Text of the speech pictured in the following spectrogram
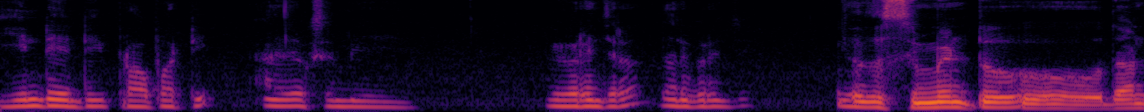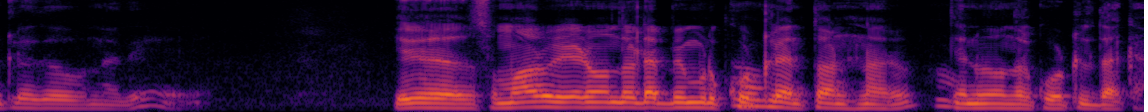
ఏంటి ఏంటి ప్రాపర్టీ అనేది ఒకసారి మీ వివరించరా? దాని గురించి. ఏదో సిమెంటు దాంట్లో ఏదో ఉన్నది. సుమారు ఏడు వందల డెబ్బై మూడు కోట్లు ఎంతో అంటున్నారు. ఎనిమిది వందల కోట్ల దాకా.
